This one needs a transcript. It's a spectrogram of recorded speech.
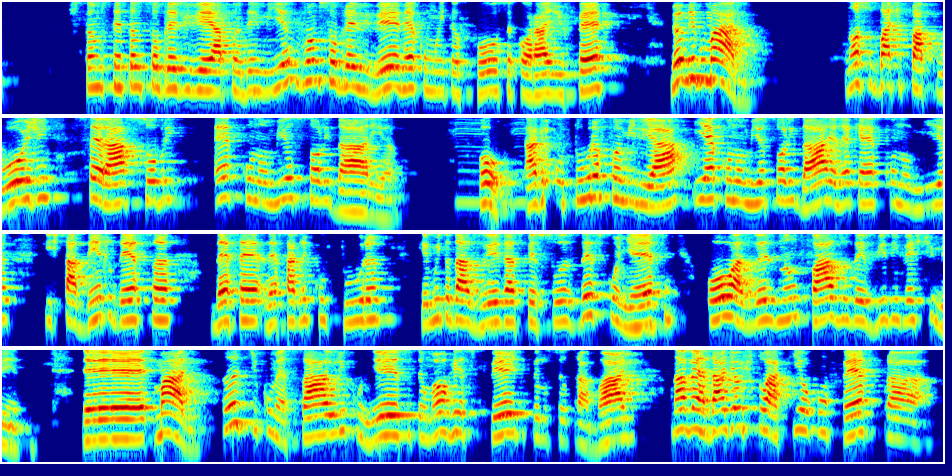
Estamos tentando sobreviver à pandemia. Vamos sobreviver, né, com muita força, coragem e fé. Meu amigo Mário, nosso bate-papo hoje será sobre economia solidária. Ou agricultura familiar e economia solidária, né, que é a economia que está dentro dessa, dessa, dessa agricultura que muitas das vezes as pessoas desconhecem ou às vezes não faz o devido investimento. É, Mário, antes de começar, eu lhe conheço, tenho o maior respeito pelo seu trabalho. Na verdade, eu estou aqui, eu confesso para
